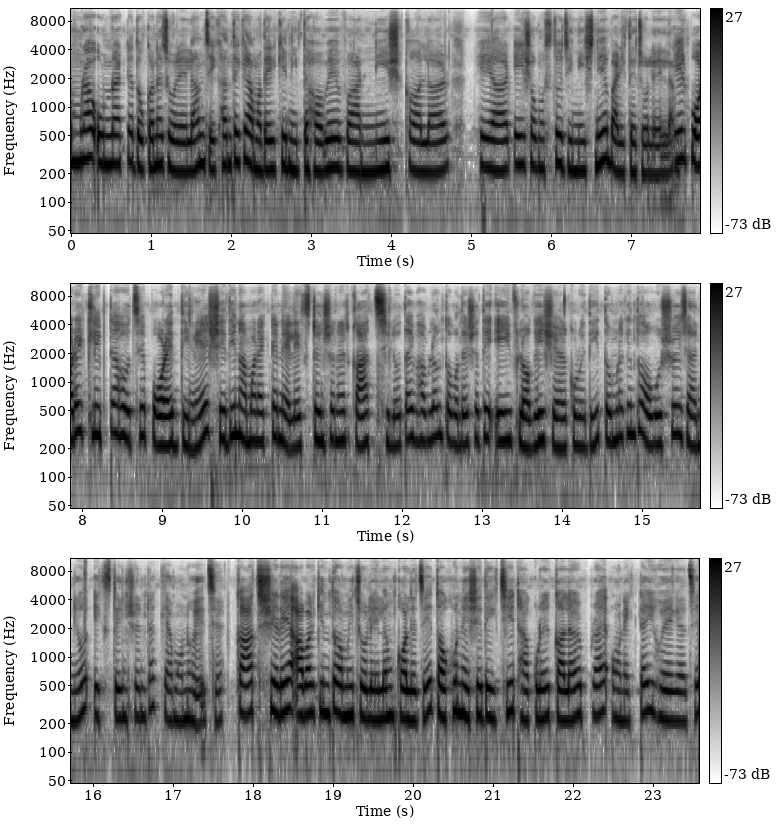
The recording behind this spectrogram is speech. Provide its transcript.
আমরা অন্য একটা দোকানে চলে এলাম, যেখান থেকে আমাদেরকে নিতে হবে ভার্নিশ কালার হেয়ার, এই সমস্ত জিনিস নিয়ে বাড়িতে চলে এলাম। এর পরের ক্লিপটা হচ্ছে পরের দিনে। সেদিন আমার একটা নেল এক্সটেনশনের কাজ ছিল, তাই ভাবলাম তোমাদের সাথে এই ভ্লগেই শেয়ার করে দিই। তোমরা কিন্তু অবশ্যই জানিও এক্সটেনশনটা কেমন হয়েছে। কাজ সেরে আবার কিন্তু আমি চলে এলাম কলেজে তখন এসে দেখছি ঠাকুরের কালার প্রায় অনেকটাই হয়ে গেছে।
